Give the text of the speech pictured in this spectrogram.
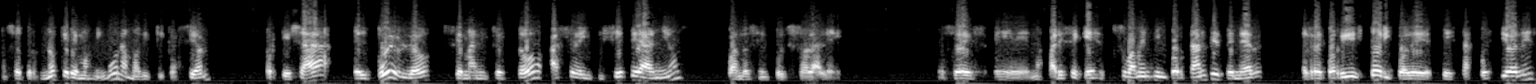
Nosotros no queremos ninguna modificación porque ya el pueblo se manifestó hace 27 años cuando se impulsó la ley. Entonces, eh, nos parece que es sumamente importante tener el recorrido histórico de, de estas cuestiones.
